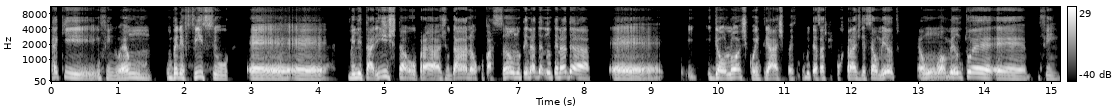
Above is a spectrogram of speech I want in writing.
é que, enfim, não é um, um benefício é, é, militarista ou para ajudar na ocupação, não tem nada, não tem nada é, ideológico, entre aspas, muitas aspas por trás desse aumento, é um aumento, é, é, enfim,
